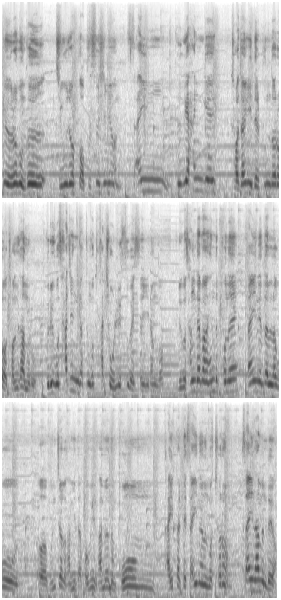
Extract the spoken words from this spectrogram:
그 여러분, 그 지구조합과 어플 쓰시면 사인 그게 한개 저장이 될 뿐더러 전산으로. 그리고 사진 같은 것도 같이 올릴 수가 있어요 이런 거. 그리고 상대방 핸드폰에 사인해달라고 어, 문자가 갑니다. 거기 가면은 보험 가입할 때 사인하는 것처럼 사인하면 돼요.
